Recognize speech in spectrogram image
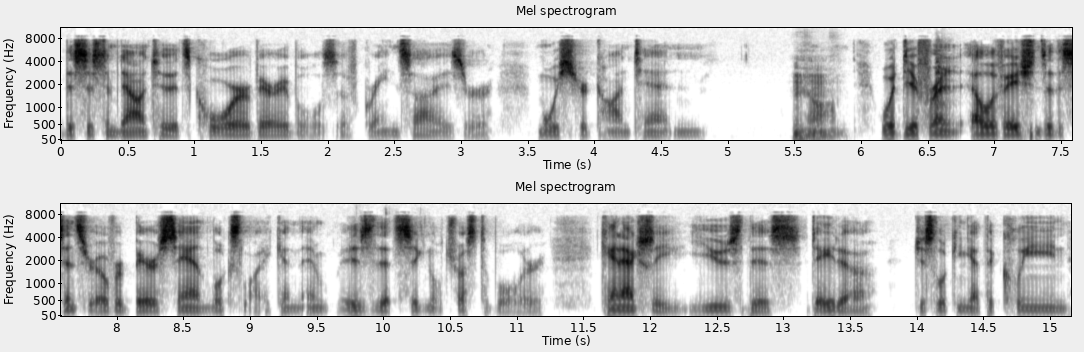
the system down to its core variables of grain size or moisture content and mm-hmm. um, what different elevations of the sensor over bare sand looks like, and, and is that signal trustable, or can actually use this data just looking at the clean,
